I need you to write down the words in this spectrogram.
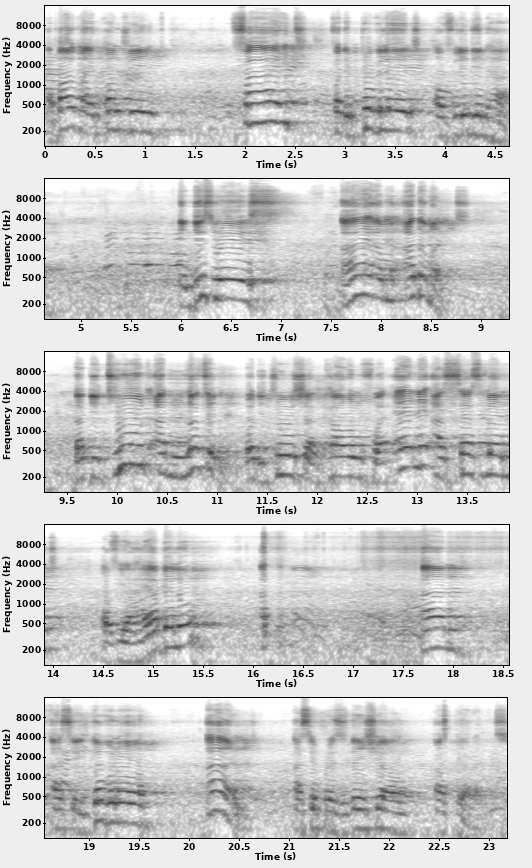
about my country, fight for the privilege of leading her. In this race, I am adamant that the truth and nothing but the truth shall count for any assessment of Yahaya Bello and as a governor and as a presidential aspirant.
